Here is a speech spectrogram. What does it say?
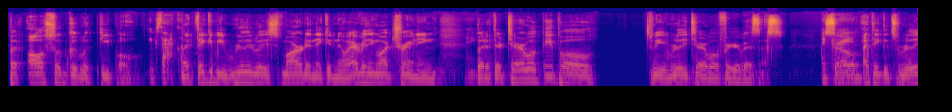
but also good with people. exactly. Like they could be really, really smart and they could know everything about training, mm-hmm. but if they're terrible with people, it's be really terrible for your business. So I think it's really.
